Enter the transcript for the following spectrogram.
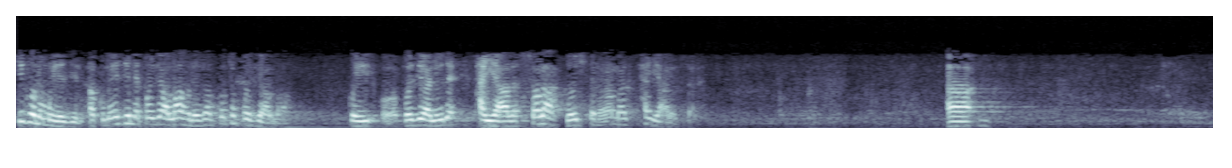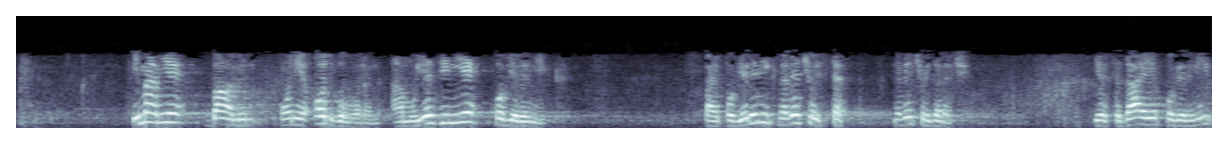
Sigurno mu jezin. Ako mu jezin ne poziva Allah, ne znam ko to poziva Allah koji poziva ljude, hajja ala sola, dođite na namaz, hajja ala sola. A, imam je Bamin, on je odgovoran, a mu jezin je povjerenik. Pa je povjerenik na većoj step, na većoj dereći. Jer se daje povjerenik,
